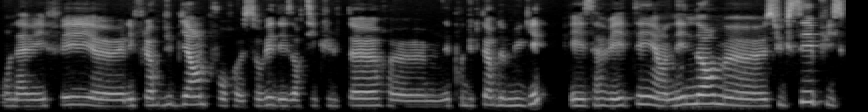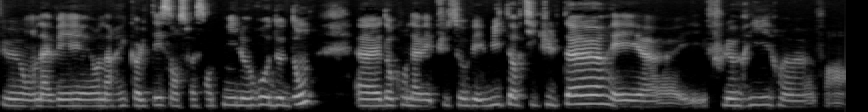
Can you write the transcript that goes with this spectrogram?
On avait fait les fleurs du bien pour sauver des horticulteurs, des producteurs de muguet. Et ça avait été un énorme euh, succès puisqu'on avait, on a récolté 160 000 euros de dons. Euh, donc on avait pu sauver huit horticulteurs et, euh, et fleurir, euh, enfin,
